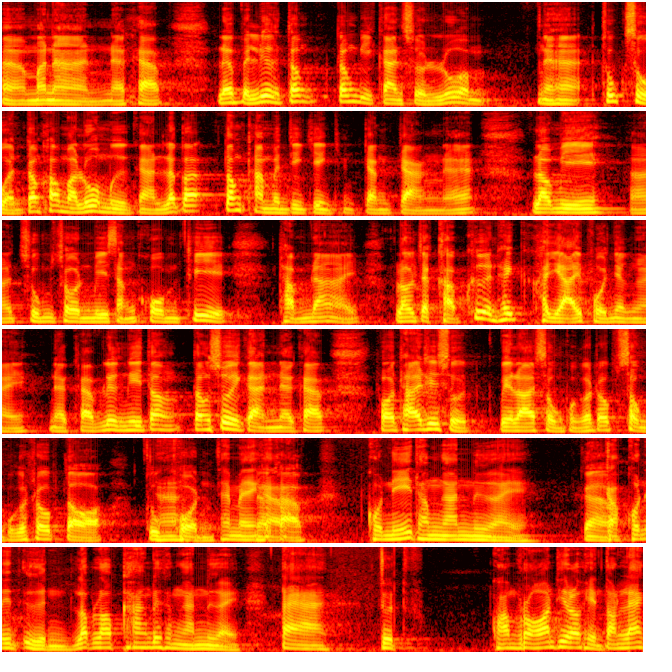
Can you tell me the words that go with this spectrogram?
อ่ามานานนะครับ แล้วเป็นเรื่องต้องต้องมีการส่วนร่วม นะฮะทุกส่วนต้องเข้ามาร่วมมือกัน แล้วก็ต้องทำมันจริงๆ จังๆนะเรามีอ่าชุมชนมีสังคมที่ทำได้ เราจะขับเคลื่อนให้ขยายผลยังไงนะครับเรื่องนี้ต้องต้องช่วยกันนะครับเพราะท้ายที่สุดเวลาส่งผลกระทบส่งผลกระทบต่อทุกคนใช่ไหมคนะรับ คนนี้ทำงานเหนื่อยครับกับคนอื่นๆ รอบๆ ข้างด้วยทำงานเหนื่อย แต่จุดความร้อนที่เราเห็นตอนแรก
